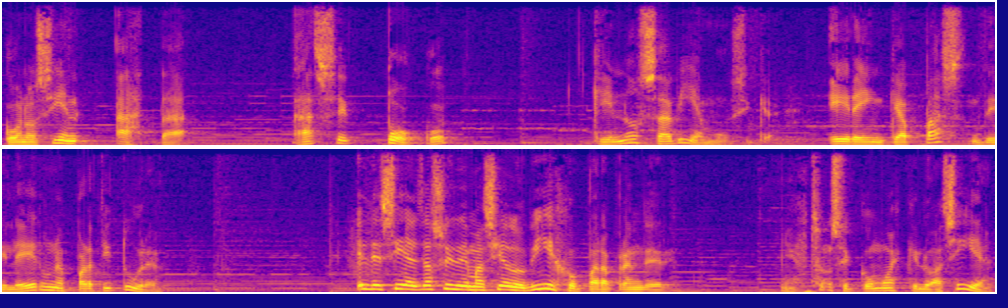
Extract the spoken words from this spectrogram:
conocían hasta hace poco que no sabía música, era incapaz de leer una partitura él decía, ya soy demasiado viejo para aprender. Entonces, ¿cómo es que lo hacía?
